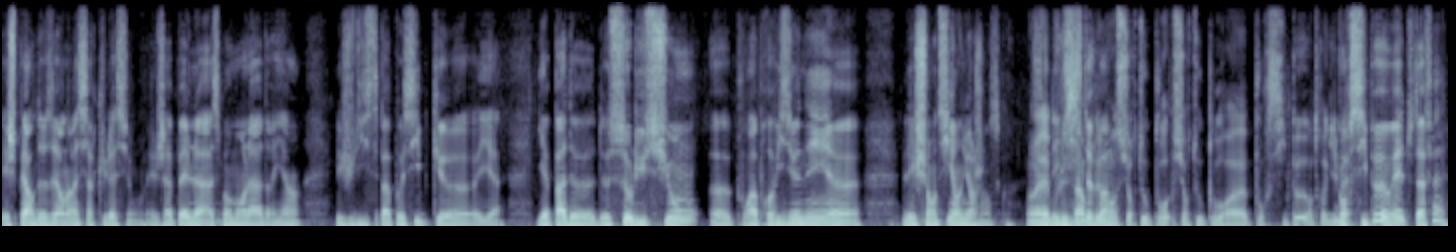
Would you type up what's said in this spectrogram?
et je perds deux heures dans la circulation. Et j'appelle à ce moment-là Adrien et je lui dis, c'est pas possible qu'il y a n'y a pas de, solution pour approvisionner les chantiers en urgence. Quoi. Ouais, ça n'existe simplement, pas. surtout pour, surtout pour, euh, pour si peu, entre guillemets. Pour si peu, oui, tout à fait.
